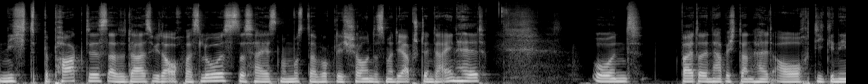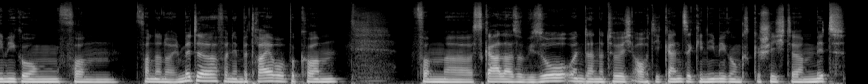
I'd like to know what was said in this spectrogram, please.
nicht beparkt ist. Also da ist wieder auch was los. Das heißt, man muss da wirklich schauen, dass man die Abstände einhält. Und weiterhin habe ich dann halt auch die Genehmigung vom, von der neuen Mitte, von dem Betreiber bekommen vom äh, Scala sowieso und dann natürlich auch die ganze Genehmigungsgeschichte mit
